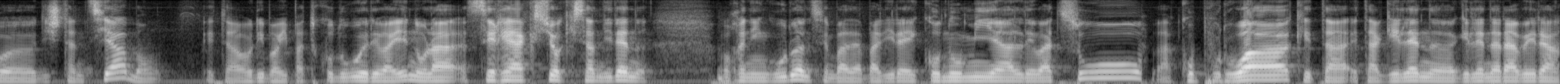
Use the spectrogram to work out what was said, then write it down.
uh, distantzia, bon, eta hori bai patuko dugu ere bai, nola ze reakzioak izan diren horren inguruan, zen badira ekonomia alde batzu, ba, kopuruak eta eta gelen, gelen arabera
